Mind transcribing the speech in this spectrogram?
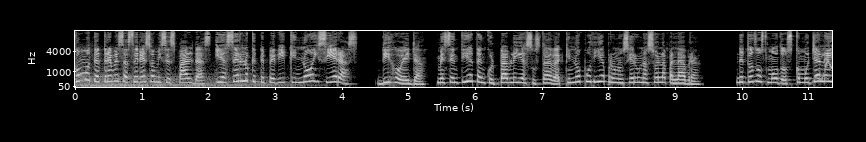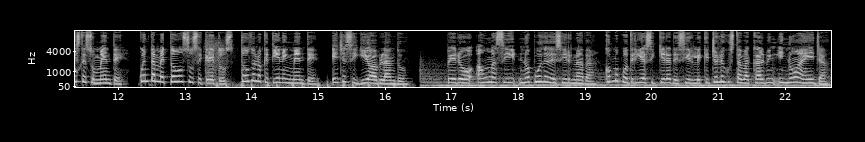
¿Cómo te atreves a hacer eso a mis espaldas y hacer lo que te pedí que no hicieras? Dijo ella. Me sentía tan culpable y asustada que no podía pronunciar una sola palabra. De todos modos, como ya leíste su mente, cuéntame todos sus secretos, todo lo que tiene en mente. Ella siguió hablando. Pero aún así no pude decir nada. ¿Cómo podría siquiera decirle que yo le gustaba a Calvin y no a ella?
